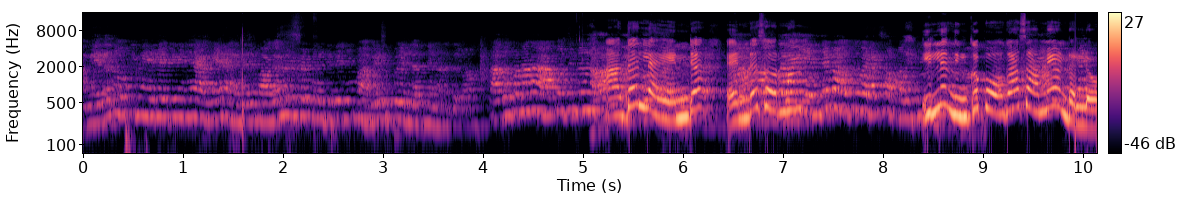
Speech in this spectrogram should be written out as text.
അങ്ങനെ നോക്കി നേരെയായിട്ട് കഴിഞ്ഞാൽ അങ്ങനെ അങ്ങനെ മകൻ ഒരു പെണ്ണ് കിട്ടി കഴിഞ്ഞാൽ മകൻ ഇപ്പൊ എല്ലാത്തിനും കണക്ക് അതുകൊണ്ടാണ് ആ കൊച്ചിന് അതല്ല എന്റെ എന്റെ സ്വർണം ഇല്ല നിങ്ങൾക്ക് പോകാൻ സമയമുണ്ടല്ലോ.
